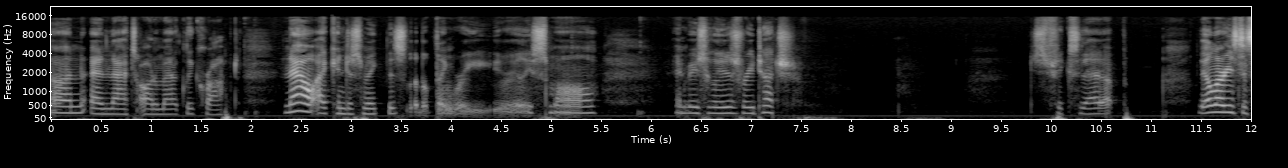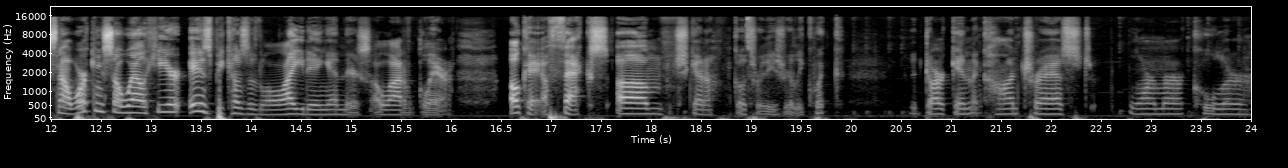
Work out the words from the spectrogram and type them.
Done and that's automatically cropped. Now I can just make this little thing really really small and basically just retouch. Just fix that up. The only reason it's not working so well here is because of the lighting and there's a lot of glare. Okay effects. Um just gonna go through these really quick. The darken the contrast warmer cooler.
